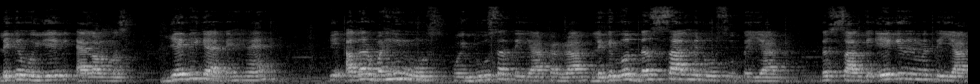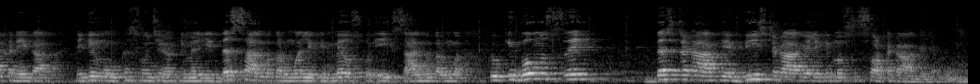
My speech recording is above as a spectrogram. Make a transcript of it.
लेकिन वो ये भी एलॉन मस्क ये भी कहते हैं कि अगर वही नोट्स कोई दूसरा तैयार कर रहा, लेकिन वो दस साल में नोट्स को तैयार, दस साल के एक ही दिन में तैयार करेगा, लेकिन वो सोचेगा कि मैं ये दस साल में करूँगा, लेकिन मैं उसको एक साल में करूँगा, क्योंकि वो मुझसे दस टका आगे, बीस टका आगे, लेकिन मैं उससे सौ टका आगे जाऊँगा।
